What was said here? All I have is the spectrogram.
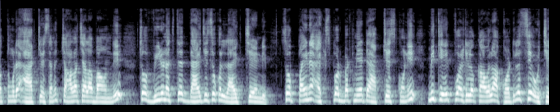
మొత్తం కూడా యాడ్ చేశాను. చాలా చాలా బాగుంది. సో వీడియో నచ్చితే దయచేసి ఒక లైక్ చేయండి. సో పైన ఎక్స్పోర్ట్ బటన్ మీద ట్యాప్ చేసుకొని మీకు ఏ క్వాలిటీలో కావాలో ఆ క్వాలిటీలో సేవ్ చేయండి.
